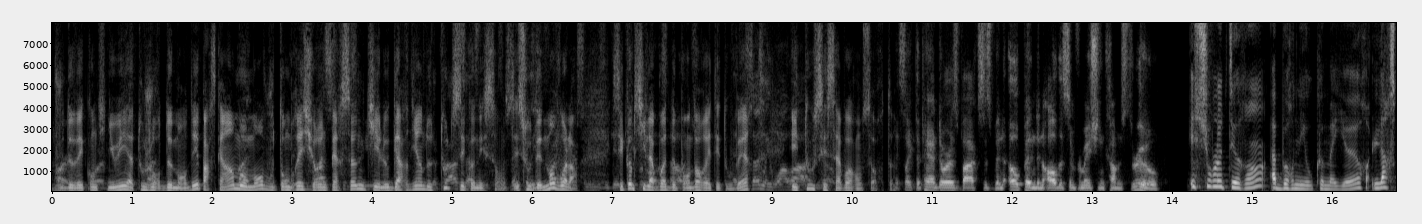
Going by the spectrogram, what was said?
Vous devez continuer à toujours demander parce qu'à un moment vous tomberez sur une personne qui est le gardien de toutes ces connaissances. Et soudainement voilà, c'est comme si la boîte de Pandore était ouverte et tous ces savoirs en sortent. Et sur le terrain, à Bornéo comme ailleurs, Lars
